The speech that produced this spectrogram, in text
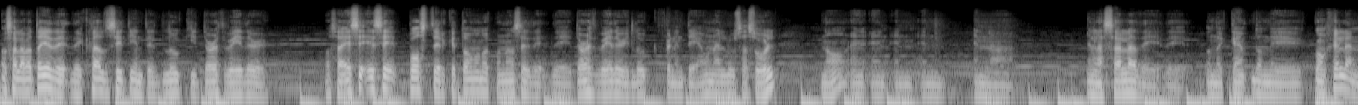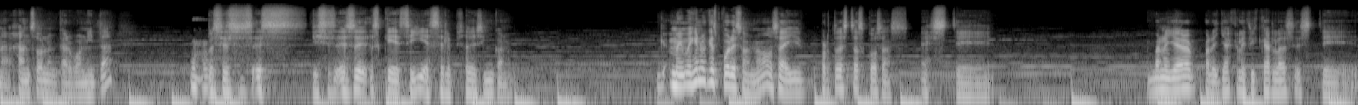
o sea, la batalla de, de Cloud City entre Luke y Darth Vader, o sea, ese, ese póster que todo el mundo conoce de, de Darth Vader y Luke frente a una luz azul, ¿no? En, en- en- en- la, en la sala de, de- donde, donde congelan a Han Solo en carbonita, pues es, es, es, es que sí, es el episodio 5, ¿no? Me imagino que es por eso, ¿no? O sea, y por todas estas cosas. Este. Bueno, ya para ya calificarlas, este.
